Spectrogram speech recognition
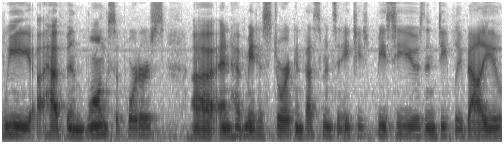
we have been long supporters uh, and have made historic investments in HBCUs and deeply value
